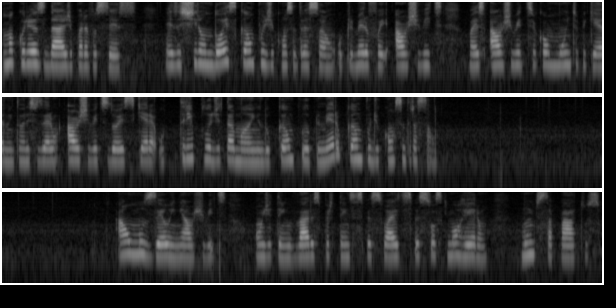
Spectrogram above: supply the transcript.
Uma curiosidade para vocês: existiram dois campos de concentração. O primeiro foi Auschwitz, mas Auschwitz ficou muito pequeno, então eles fizeram Auschwitz II, que era o triplo de tamanho do campo do primeiro campo de concentração. Há um museu em Auschwitz onde tem vários pertences pessoais das pessoas que morreram, muitos sapatos,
